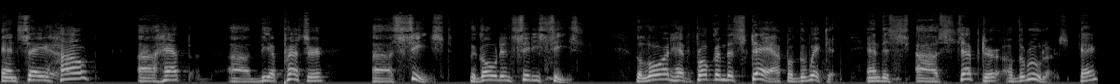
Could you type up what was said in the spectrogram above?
and say how uh, hath uh, the oppressor uh, ceased, the golden city ceased. The Lord hath broken the staff of the wicked and the uh, scepter of the rulers. Okay?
